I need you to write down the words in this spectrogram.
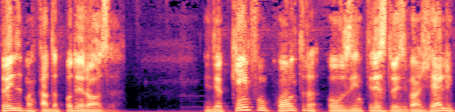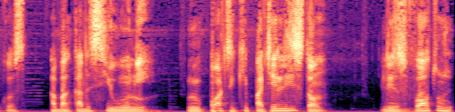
três bancadas poderosas. Entendeu? Quem for contra os interesses dos evangélicos, a bancada se une. Não importa que partido eles estão. Eles votam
